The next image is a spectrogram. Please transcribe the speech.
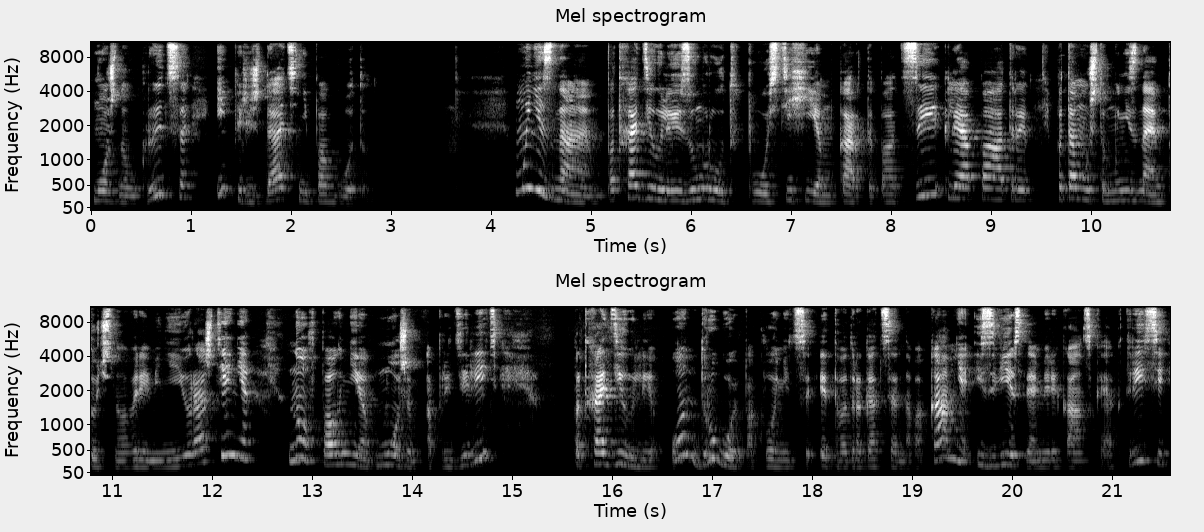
можно укрыться и переждать непогоду. Мы не знаем подходил ли изумруд по стихиям карты бацы клеопатры потому что мы не знаем точного времени ее рождения но вполне можем определить подходил ли он другой поклоннице этого драгоценного камня известной американской актрисе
